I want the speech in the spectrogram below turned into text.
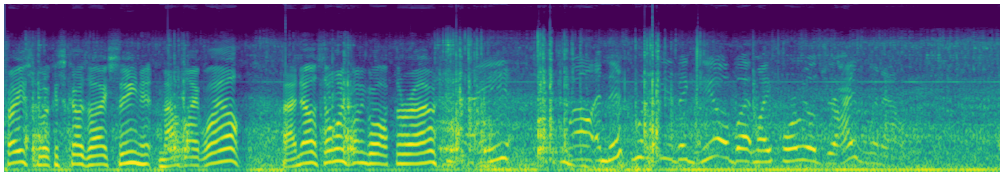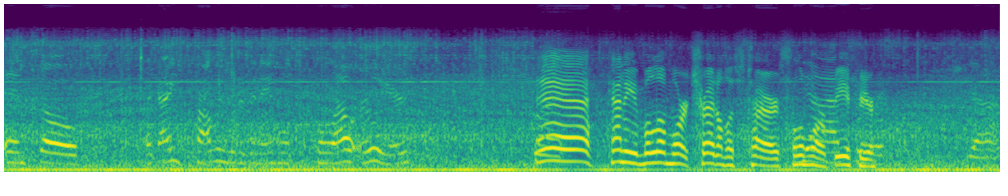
Facebook, is because I seen it and I was like, well, I know someone's gonna go off the road. right. Well, and this wouldn't be a big deal, but my four wheel drive went out. And so, like, I probably would have been able to pull out earlier. but- Yeah, kind of a little more tread on those tires, a little more beefier. true. Yeah.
